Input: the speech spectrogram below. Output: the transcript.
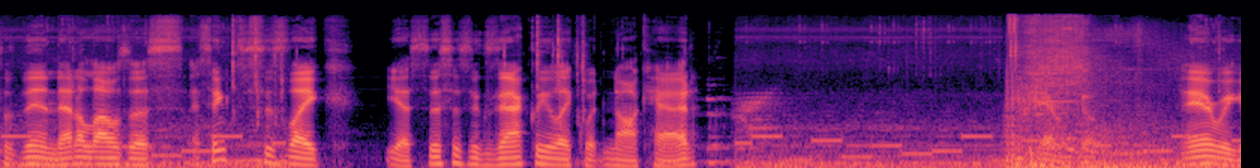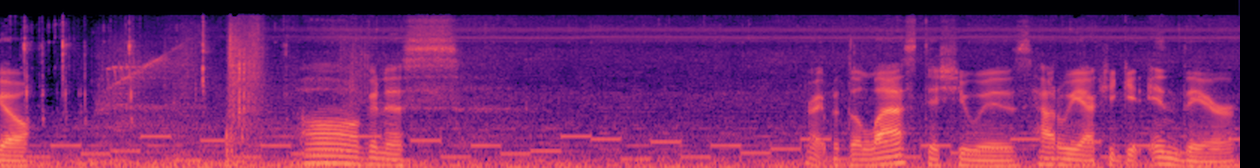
So then, that allows us- I think this is like... Yes, this is exactly like what Nock had. There we go. There we go. Oh, goodness. Right, but the last issue is, how do we actually get in there?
